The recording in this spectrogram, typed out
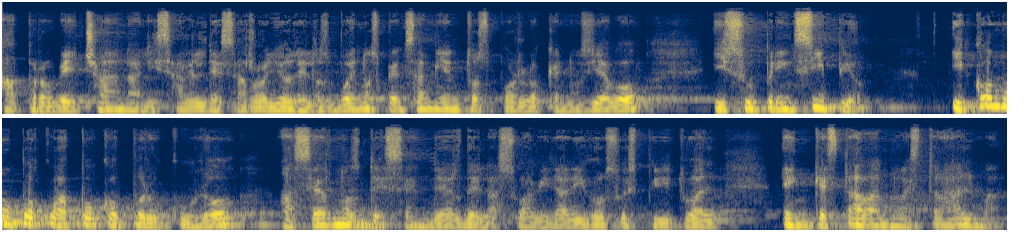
aprovecha a analizar el desarrollo de los buenos pensamientos por lo que nos llevó y su principio, y cómo poco a poco procuró hacernos descender de la suavidad y gozo espiritual en que estaba nuestra alma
